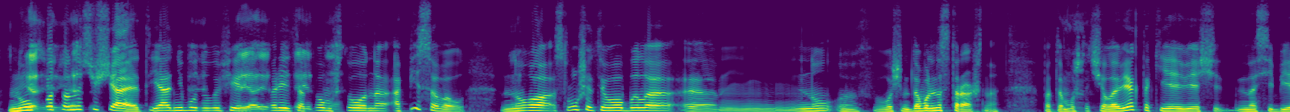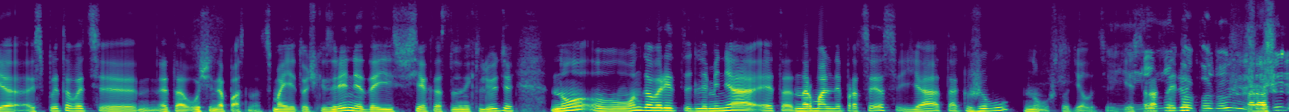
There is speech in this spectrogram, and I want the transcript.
Ну, я, вот он я, ощущает. Я не буду в эфире я, говорить я, о том, что он описывал, но слушать его было, э, ну, в общем, довольно страшно, потому что человек такие вещи на себе испытывать, э, это очень опасно, с моей точки зрения, да и всех остальных людей. Но он говорит, для меня это нормальный процесс, я так живу, ну, что делать? Есть ну, разные ну, люди. По, ну, жив,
